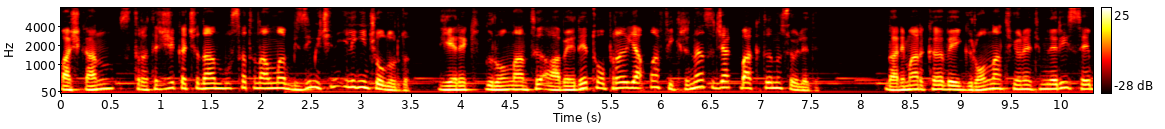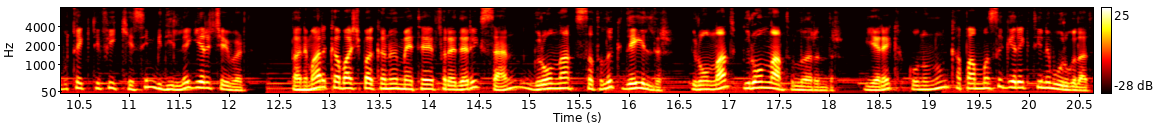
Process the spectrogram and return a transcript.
Başkan, stratejik açıdan bu satın alma bizim için ilginç olurdu diyerek Grönland'ı ABD toprağı yapma fikrine sıcak baktığını söyledi. Danimarka ve Grönland yönetimleri ise bu teklifi kesin bir dille geri çevirdi. Danimarka Başbakanı Mette Frederiksen, Grönland satılık değildir, Grönland Grönlandlılarındır diyerek konunun kapanması gerektiğini vurguladı.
